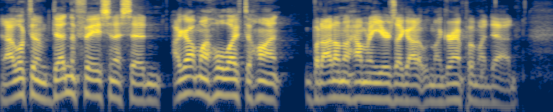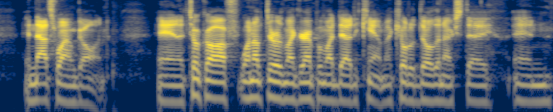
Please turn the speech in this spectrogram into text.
And I looked at him dead in the face and I said, I got my whole life to hunt, but I don't know how many years I got it with my grandpa and my dad, and that's why I'm going. And I took off, went up there with my grandpa and my dad to camp, and I killed a doe the next day. And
